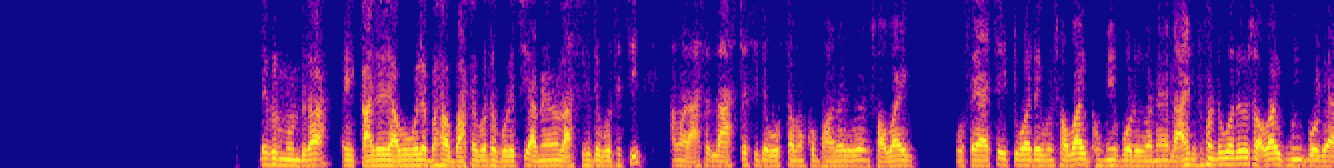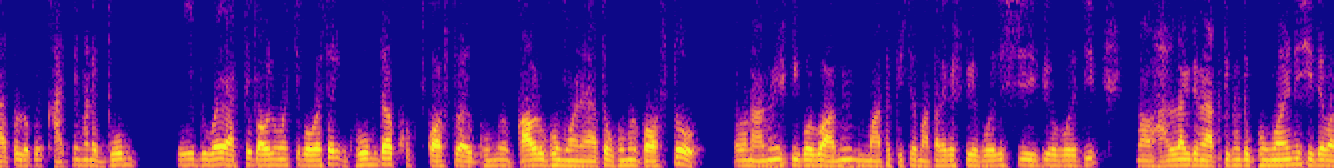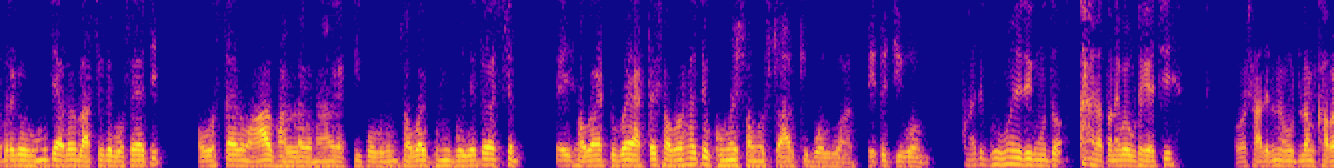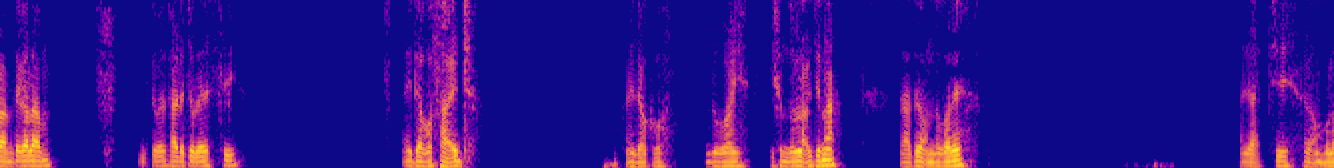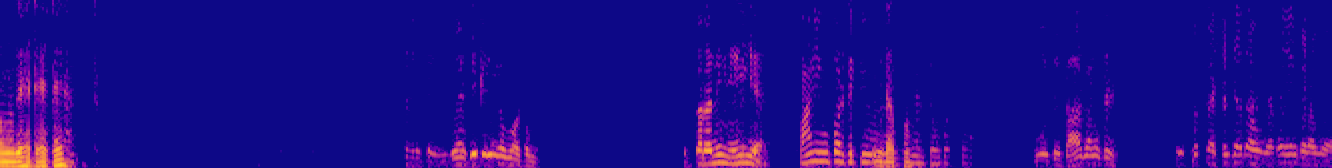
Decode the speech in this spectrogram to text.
দেখুন বন্ধুরা, এই কাজে যাব বলে বাসে বসে পড়েছি, আমি এখন লাস্টের সিটে বসেছি। আমার লাস্টের সিটে বসতে আমার খুব ভালো লাগবে সবাই বসে আছে, একটু পরে দেখবেন সবাই ঘুমিয়ে পড়বে মানে লাইট বন্ধ করে দেবে, সবাই ঘুমিয়ে পড়বে, এত লোকের খাটনি মানে ঘুম, এই দুবাই একটাই প্রবলেম হচ্ছে প্রবাসের, ঘুমটা খুব কষ্ট হয়, ঘুম, কারোর ঘুম হয় না, এত ঘুমের কষ্ট। এখন আমি কি করব? আমি মাথা পিছনে মাথা রেখে শুয়ে পড়েছি শুয়ে পড়েছি। আমার ভালো লাগছে না, রাত্রি মতো ঘুম হয়নি শীতে মাথা রেখে ঘুমোচ্ছি এত লাস্টে বসে আছি। অবস্থা একদম আর ভালো লাগে না, আর কি করব? তখন সবাই ঘুমিয়ে পড়ে যেতে পারছে। এই সবার দুবাই একটাই সমস্যা হচ্ছে ঘুমের সমস্যা, আর কি বলব আর? এই তো জীবন। আমি ঘুম হয়নি ঠিক মতো রাত অনেকবার উঠে গেছি। আবার সাড়ে তিনটা উঠলাম, খাবার আনতে গেলাম সাইডে চলে এসেছি। এই দেখো সাইড এই দেখো দুবাই, কি সুন্দর লাগছে না? রাতে অন্ধকারে। যাচ্ছি রম্বলের মধ্যে হেঁটে হেঁটে उसका रनिंग यही है पानी ऊपर से क्यों देखो। वो तो कहा गलत है उसका प्रेशर ज्यादा हो गया ना ये बड़ा हुआ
